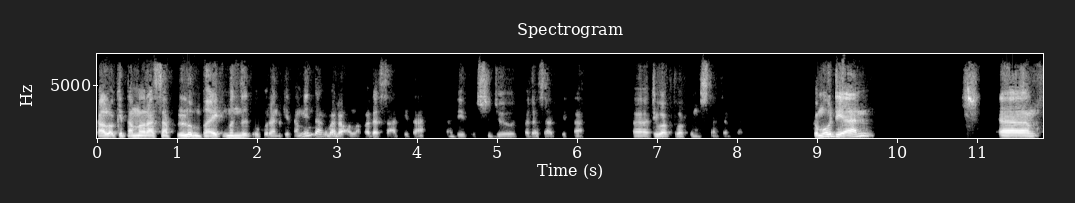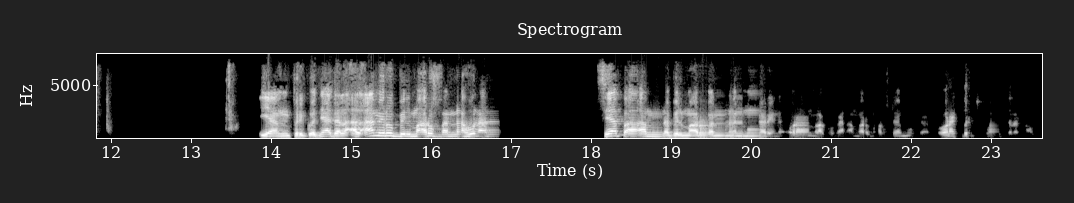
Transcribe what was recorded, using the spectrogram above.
kalau kita merasa belum baik menurut ukuran kita, minta kepada Allah pada saat kita tadi itu sujud, pada saat kita uh, di waktu-waktu mustajab. Kemudian Um, yang berikutnya adalah al-amiru bil ma'ruf wa nahun Siapa amir bil ma'ruf wa nahun Orang melakukan amar ma'ruf dan munkar. Orang yang berdakwah di jalan Allah.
